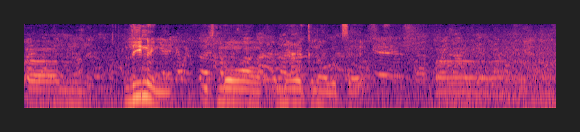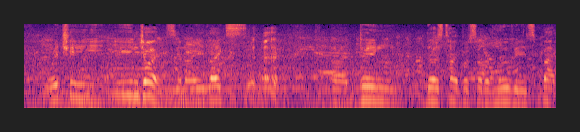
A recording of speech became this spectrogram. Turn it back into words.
um, leaning is more American, I would say. Uh, which he, he enjoys. You know, he likes uh, doing those type of sort of movies, but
